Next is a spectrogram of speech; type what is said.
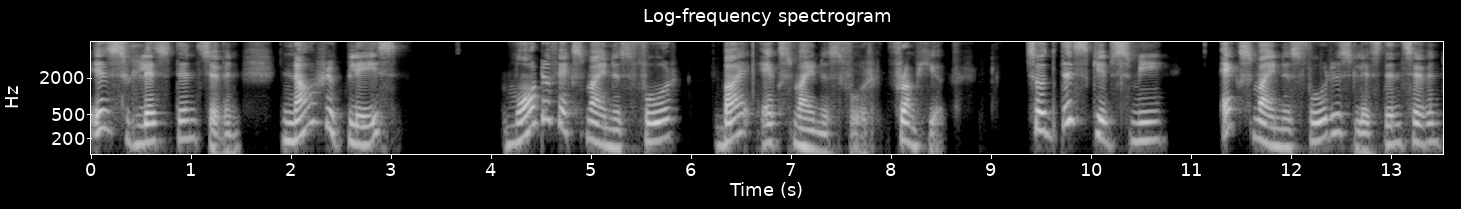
is less than 7 now replace mod of x minus 4 by x minus 4 from here. So this gives me x minus 4 is less than 7.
